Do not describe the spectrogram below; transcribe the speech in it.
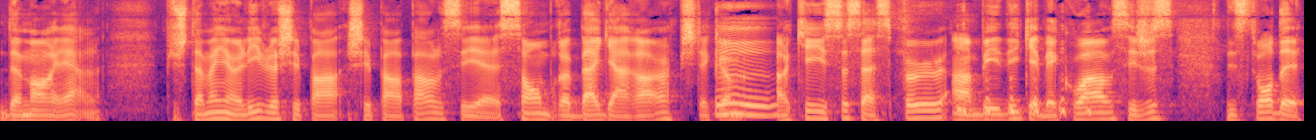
de Montréal. Puis justement, il y a un livre là, chez, pa chez Papa, c'est Sombre bagarreur. Puis j'étais comme, mm. OK, ça, ça se peut en BD québécoise. c'est juste l'histoire de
